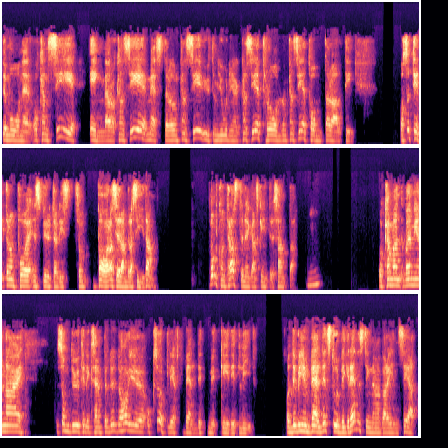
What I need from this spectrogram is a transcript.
demoner och kan se änglar och kan se mästare och de kan se utomjordingar, de kan se troll, de kan se tomtar och allting. Och så tittar de på en spiritualist som bara ser andra sidan. De kontrasterna är ganska intressanta. Mm. Och kan man, vad jag menar, som du till exempel, du, du har ju också upplevt väldigt mycket i ditt liv. Och det blir en väldigt stor begränsning när man börjar inse att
